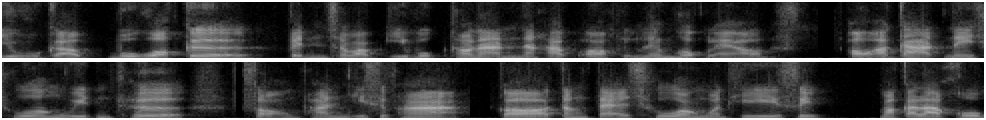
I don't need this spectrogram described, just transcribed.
อยู่กับ Book Walker เป็นฉบับอีบุ๊กเท่านั้นนะครับ ออกถึงเล่ม 6 แล้ว ออกอากาศในช่วงวินเทอร์ 2025 ก็ตั้งแต่ช่วงวันที่ 10 มกราคม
